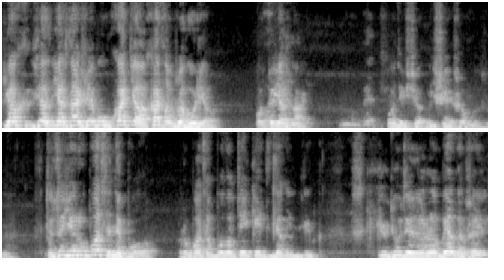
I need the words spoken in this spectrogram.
Я, я, я знаю, що я був в хаті, а хата вже горіла. Ото я знаю. Ну. От і все, більше я що можу знати. То тоді роботи не було. Робота була тільки для люди робили вже,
